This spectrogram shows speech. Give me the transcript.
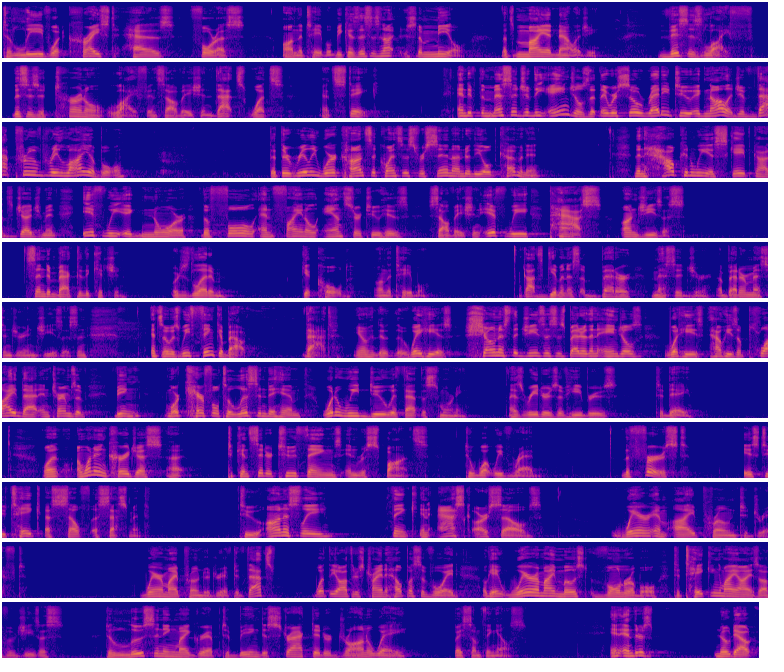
to leave what Christ has for us on the table, because this is not just a meal. That's my analogy. This is life. This is eternal life and salvation. That's what's at stake. And if the message of the angels that they were so ready to acknowledge, if that proved reliable, that there really were consequences for sin under the old covenant, then how can we escape God's judgment if we ignore the full and final answer to his salvation, if we pass on Jesus? Send him back to the kitchen or just let him get cold on the table. God's given us a better messenger, a better messenger in Jesus. And, and so as we think about that, you know, the, the way he has shown us that Jesus is better than angels, what he's, how he's applied that in terms of being more careful to listen to him, what do we do with that this morning as readers of Hebrews today? Well, I want to encourage us uh, to consider two things in response to what we've read. The first is to take a self assessment, to honestly think and ask ourselves, where am I prone to drift? Where am I prone to drift? If that's what the author is trying to help us avoid, okay, where am I most vulnerable to taking my eyes off of Jesus? To loosening my grip, to being distracted or drawn away by something else. And, and there's no doubt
